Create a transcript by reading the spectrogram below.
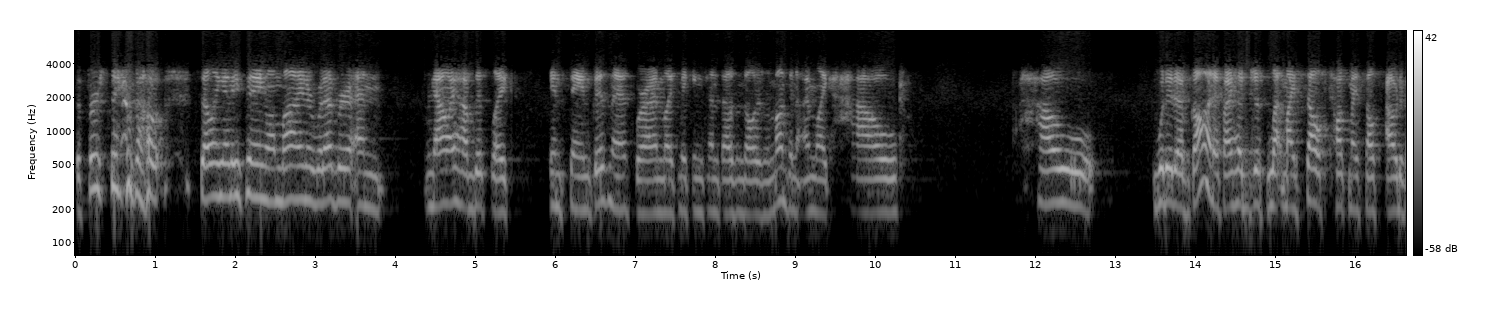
the first thing about selling anything online or whatever. And now I have this like insane business where I'm like making $10,000 a month, and I'm like, how, how would it have gone if I had just let myself talk myself out of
